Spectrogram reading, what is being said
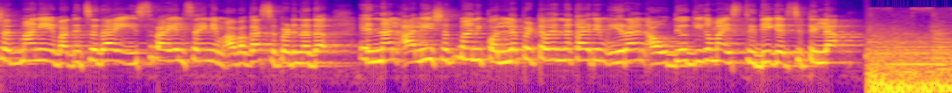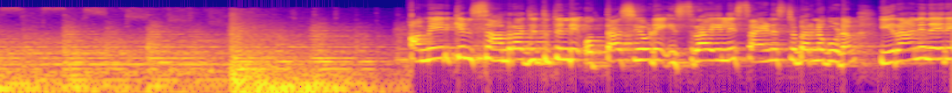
ഷദ്മാനിയെ വധിച്ചതായി ഇസ്രായേൽ സൈന്യം അവകാശപ്പെടുന്നത്. എന്നാൽ അലി ഷദ്മാനി കൊല്ലപ്പെട്ടോ എന്ന കാര്യം ഇറാൻ ഔദ്യോഗികമായി സ്ഥിരീകരിച്ചിട്ടില്ല. അമേരിക്കൻ സാമ്രാജ്യത്വത്തിന്റെ ഒത്താശയോടെ ഇസ്രായേലി സയനിസ്റ്റ് ഭരണകൂടം ഇറാന് നേരെ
